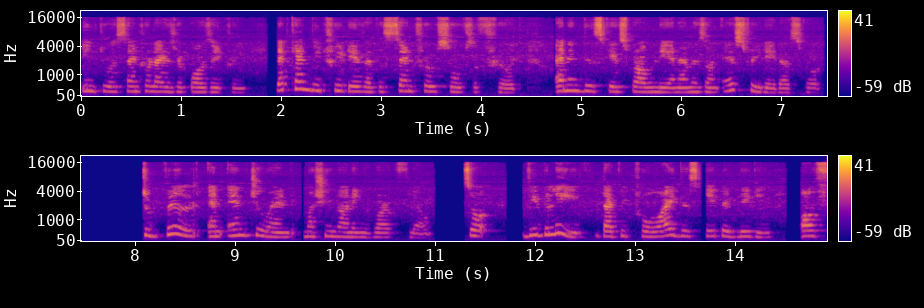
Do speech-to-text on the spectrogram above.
into a centralized repository that can be treated as a central source of truth, and in this case, probably an Amazon S3 data store, to build an end to end machine learning workflow. So we believe that we provide this capability of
